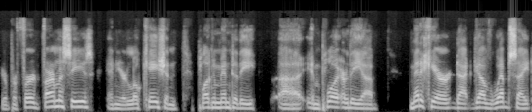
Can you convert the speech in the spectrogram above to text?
your preferred pharmacies, and your location, plug them into the uh, or the uh, Medicare.gov website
